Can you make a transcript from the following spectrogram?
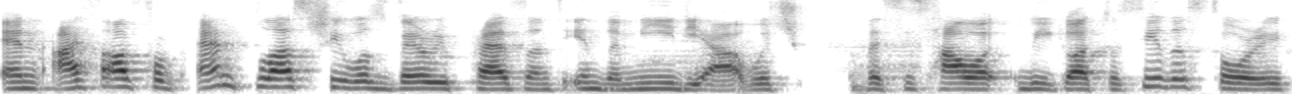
And I thought from, and plus she was very present in the media, which this is how we got to see the story,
